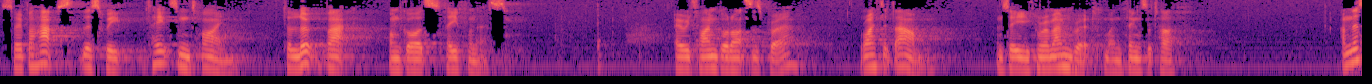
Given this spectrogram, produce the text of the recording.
So perhaps this week, take some time to look back on God's faithfulness. Every time God answers prayer, write it down and so you can remember it when things are tough. And this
